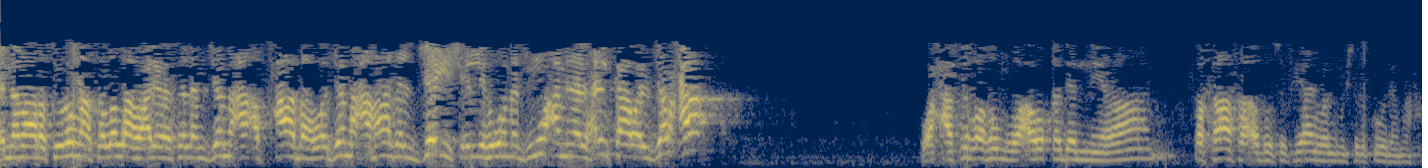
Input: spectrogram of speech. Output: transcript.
إنما رسول الله صلى الله عليه وسلم جمع أصحابه وجمع هذا الجيش اللي هو مجموعة من الهلكة والجرحى وحفظهم وأوقد النيران فخاف أبو سفيان والمشركون معه.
